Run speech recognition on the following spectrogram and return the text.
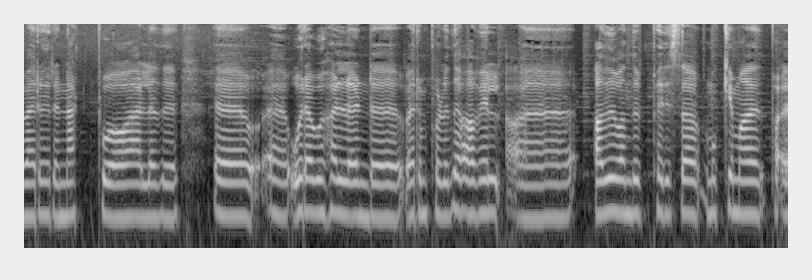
வருகிற நட்போ அல்லது உறவுகள் என்று வரும் பொழுது அஹ், அது வந்து பெருசாக முக்கியமாக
